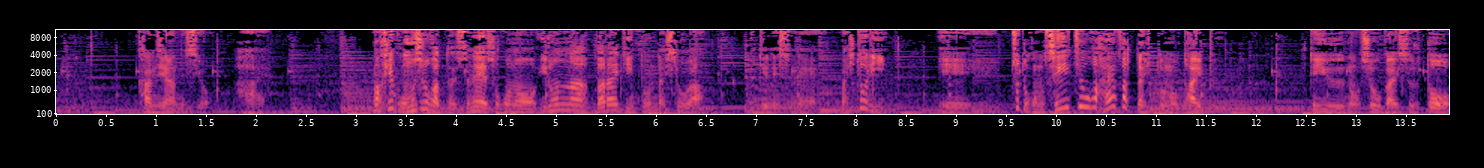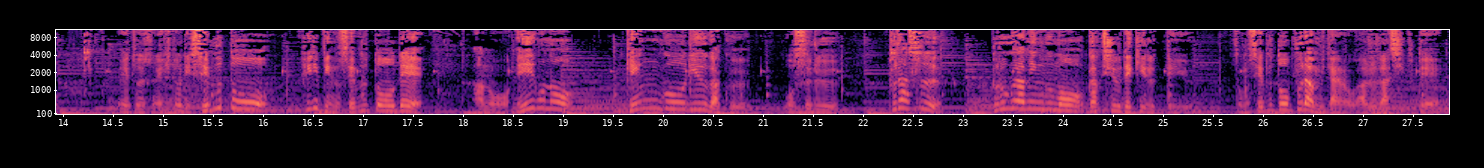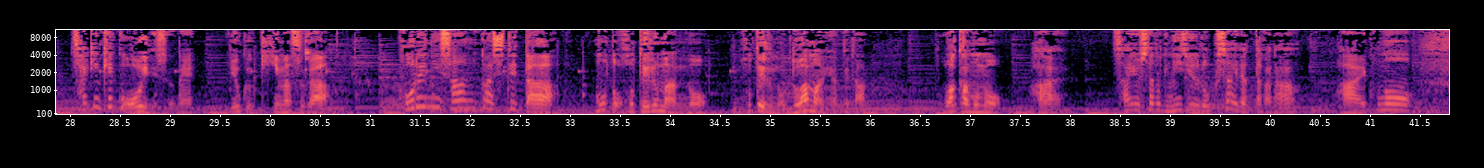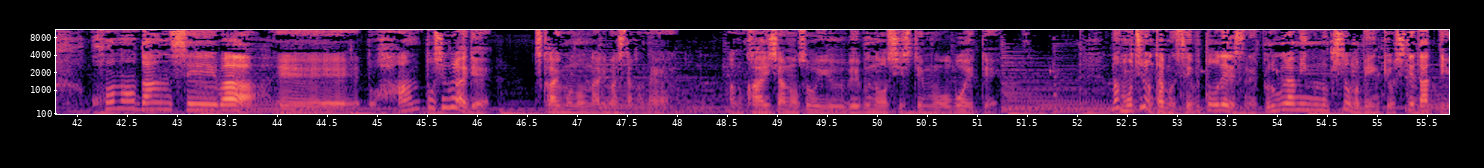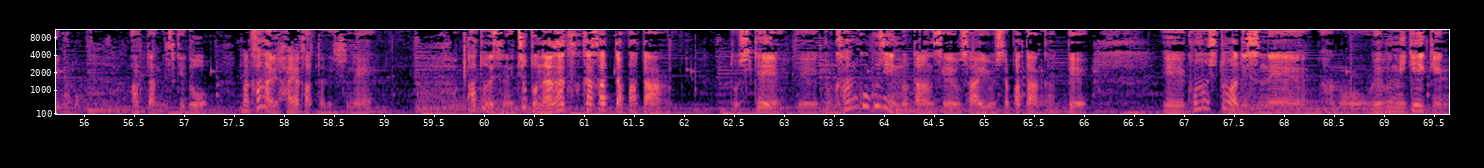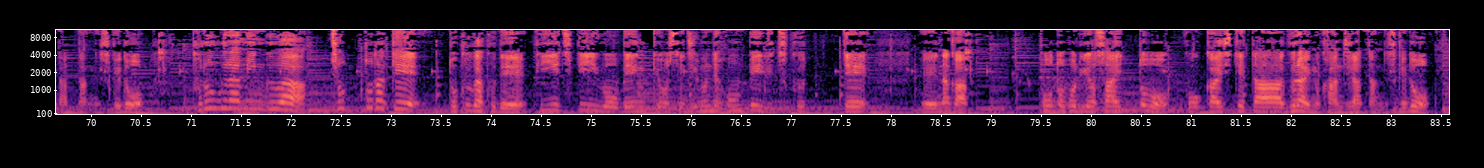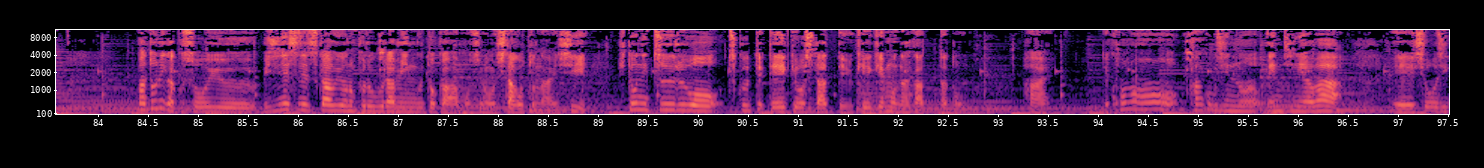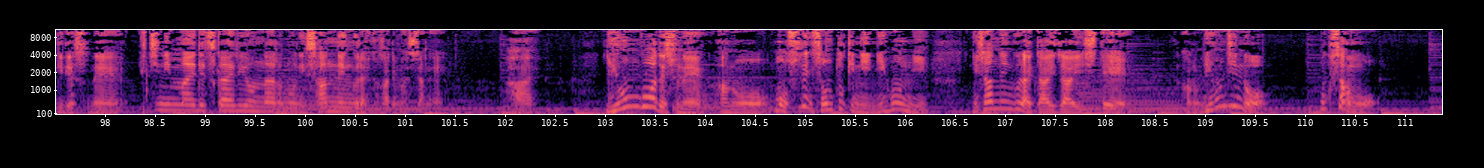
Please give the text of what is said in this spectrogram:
感じなんですよ。はい。まあ結構面白かったですね。そこのいろんなバラエティに富んだ人がいてですね、まあ一人、えー、ちょっとこの成長が早かった人のタイプっていうのを紹介すると、えっ、ー、とですね、一人セブ島、フィリピンのセブ島で、あの、英語の言語留学をする、プラス、プログラミングも学習できるっていう、そのセブ島プランみたいなのがあるらしくて、最近結構多いですよね。よく聞きますが、これに参加してた元ホテルマンの、ホテルのドアマンやってた若者、はい。採用した時26歳だったかな。はい。この、この男性は、えー、と、半年ぐらいで使い物になりましたかね。あの、会社のそういうウェブのシステムを覚えて。まあもちろん多分セブ島でですね、プログラミングの基礎の勉強してたっていうのもあったんですけど、まあかなり早かったですね。あとですね、ちょっと長くかかったパターンとして、えっ、ー、と、韓国人の男性を採用したパターンがあって、えー、この人はですね、あの、ウェブ未経験だったんですけど、プログラミングはちょっとだけ独学で PHP を勉強して自分でホームページ作って、えー、なんか、ポートフォリオサイトを公開してたぐらいの感じだったんですけど、まあ、とにかくそういうビジネスで使う用のプログラミングとかはもちろんしたことないし、人にツールを作って提供したっていう経験もなかったと。はい。で、この韓国人のエンジニアは、えー、正直ですね、一人前で使えるようになるのに3年ぐらいかかりましたね。はい。日本語はですね、あの、もうすでにその時に日本に2、3年ぐらい滞在して、あの、日本人の奥さんを、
